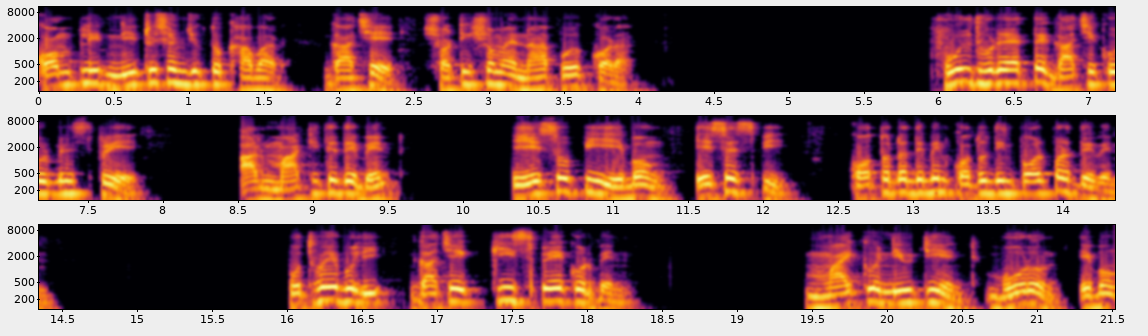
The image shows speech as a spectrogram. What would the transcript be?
কমপ্লিট নিউট্রিশনযুক্ত খাবার গাছে সঠিক সময়ে না প্রয়োগ করা। ফুল ধরে রাখতে গাছে করবেন স্প্রে, আর মাটিতে দেবেন এসওপি এবং এসএসপি কতটা দেবেন, কতদিন পর পর দেবেন? প্রথমে বলি, গাছে কি স্প্রে করবেন? মাইক্রোনিউট্রিয়েন্ট বোরন এবং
